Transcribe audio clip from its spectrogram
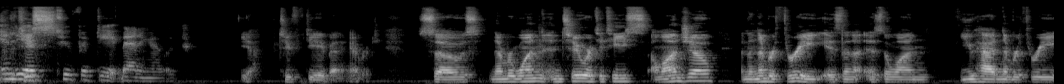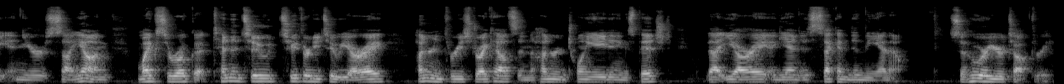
And he has 258 batting average. Yeah, 258 batting average. So number one and two are Tatis, Alonso, and the number three is the is the one you had number three in your Cy Young, Mike Soroka, 10 and 2, 232 ERA, 103 strikeouts, and 128 innings pitched. That ERA again is second in the NL. So who are your top three?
